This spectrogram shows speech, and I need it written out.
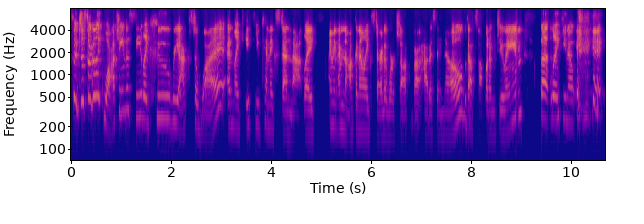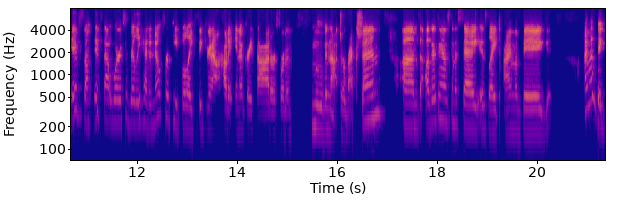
so just sort of like watching to see like who reacts to what and like if you can extend that. Like, I mean, I'm not gonna like start a workshop about how to say no. That's not what I'm doing. But like, you know, if some if that were to really hit a note for people, like figuring out how to integrate that or sort of move in that direction um, the other thing I was going to say is like, I'm a big, I'm a big,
